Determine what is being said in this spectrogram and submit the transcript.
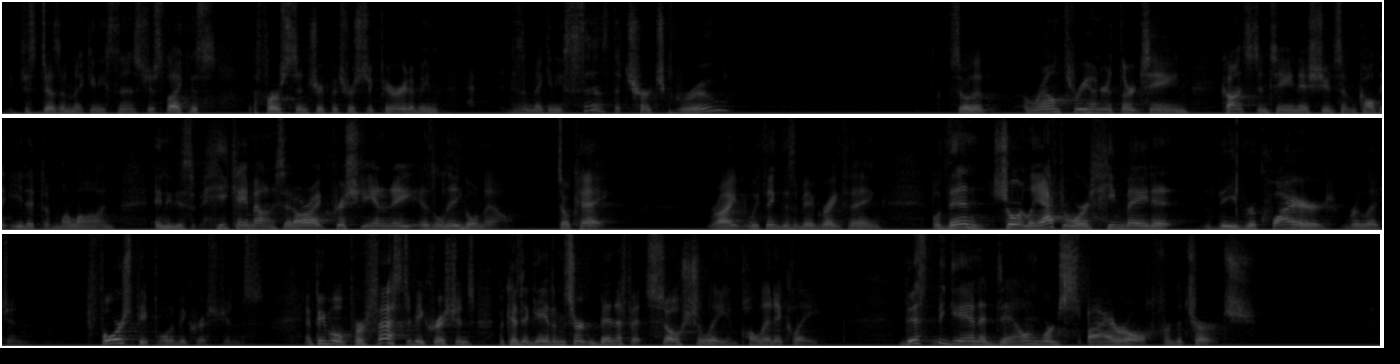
it just doesn't make any sense. Just like this, the first century patristic period. I mean, it doesn't make any sense. The church grew. So that around 313, Constantine issued something called the Edict of Milan and he just he came out and said, "All right, Christianity is legal now. It's okay." Right? We think this would be a great thing. But then shortly afterwards, he made it the required religion. Forced people to be Christians. And people professed to be Christians because it gave them certain benefits socially and politically. This began a downward spiral for the church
